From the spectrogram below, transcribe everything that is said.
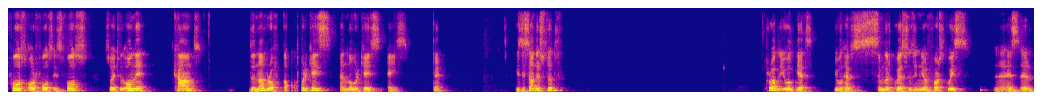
False or false is false. So it will only count the number of uppercase and lowercase a's. Okay. Is this understood? Probably you will get, you will have similar questions in your first quiz uh, as a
